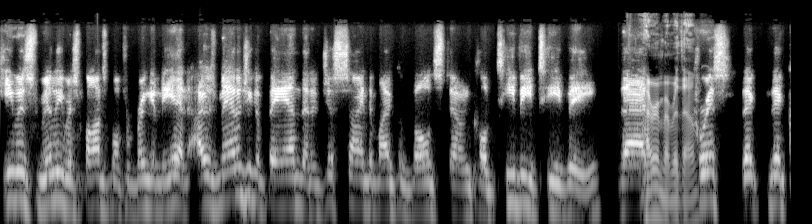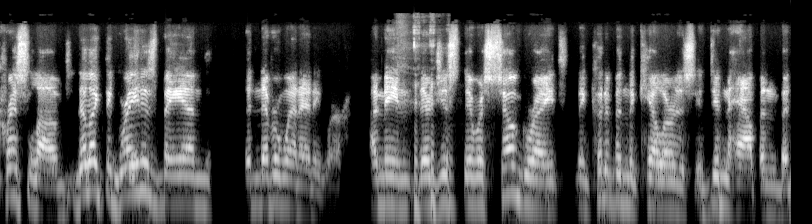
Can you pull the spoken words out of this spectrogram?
he was really responsible for bringing me in. I was managing a band that had just signed to Michael Goldstone called TVTV that I remember them. Chris that, that Chris loved. They're like the greatest band that never went anywhere. I mean, they're just they were so great. They could have been the killers. It didn't happen, but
